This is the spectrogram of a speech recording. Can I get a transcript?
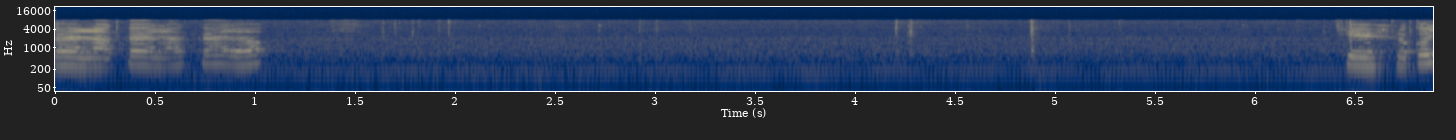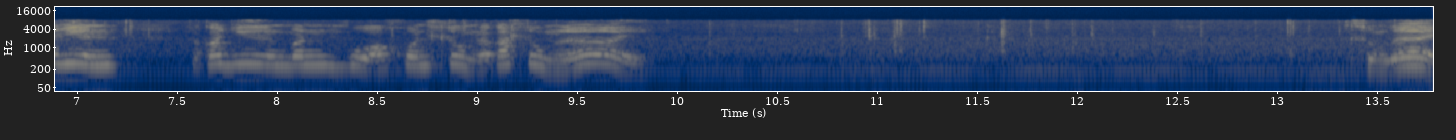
ใกล้แล้วใกล้แล้วใกล้แล้วโอเคแล้วก็ยืนแล้วก็ยืนบนหัวคนสุ่มแล้วก็สุ่มเลย สุ่มเลย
